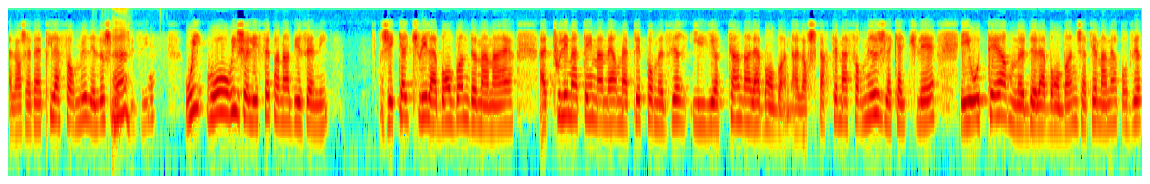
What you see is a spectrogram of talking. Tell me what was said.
Alors, j'avais appris la formule et là, je me hein? suis dit, oui, oui, oui, je l'ai fait pendant des années. J'ai calculé la bonbonne de ma mère. À tous les matins, ma mère m'appelait pour me dire il y a tant dans la bonbonne. Alors, je partais ma formule, je la calculais, et au terme de la bonbonne, j'appelais ma mère pour dire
